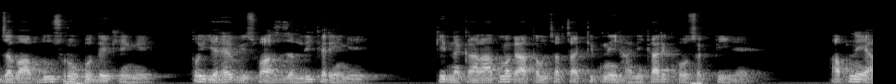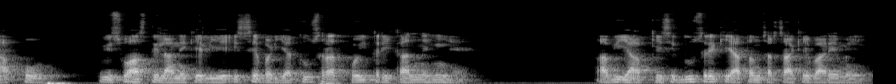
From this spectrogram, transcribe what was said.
जब आप दूसरों को देखेंगे तो यह विश्वास जल्दी करेंगे कि नकारात्मक आत्मचर्चा कितनी हानिकारक हो सकती है। अपने आप को विश्वास दिलाने के लिए इससे बढ़िया दूसरा कोई तरीका नहीं है। अभी आप किसी दूसरे की आत्मचर्चा के बारे में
